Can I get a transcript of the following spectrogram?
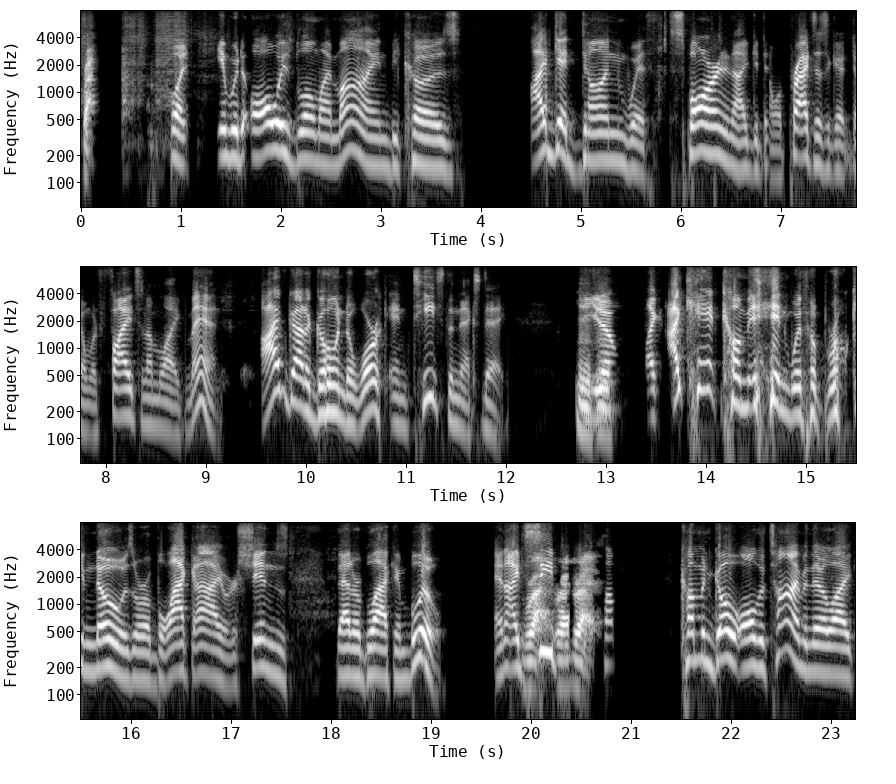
Right. but it would always blow my mind because I'd get done with sparring and I'd get done with practice, I'd get done with fights, and I'm like, man, I've got to go into work and teach the next day. Mhm. You know, like I can't come in with a broken nose or a black eye or shins that are black and blue. And I'd Right, see right, right. come and go all the time. And they're like,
